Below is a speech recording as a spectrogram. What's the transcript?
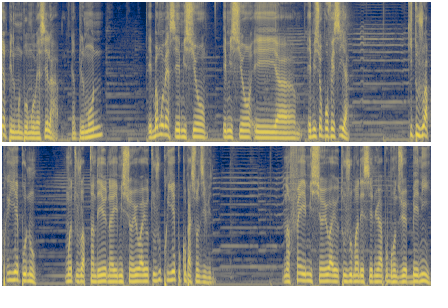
a pile monde pour me remercier là. A pile monde. Et bon remercier émission émission et euh, émission prophétie qui toujours a prié pour nous. Moi toujours attendé dans l'émission yo a toujours prié pour compassion divine. Dans fin émission yo a toujours demandé Seigneur pour bon Dieu béni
